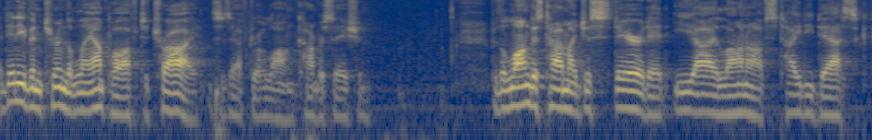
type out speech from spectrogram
I didn't even turn the lamp off to try. This is after a long conversation. For the longest time, I just stared at E.I. Lonoff's tidy desk,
